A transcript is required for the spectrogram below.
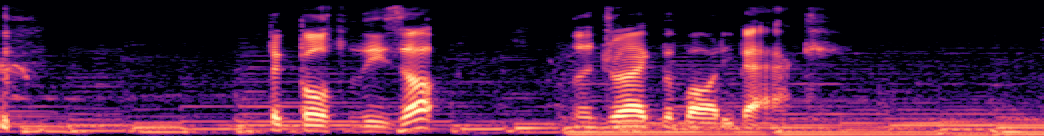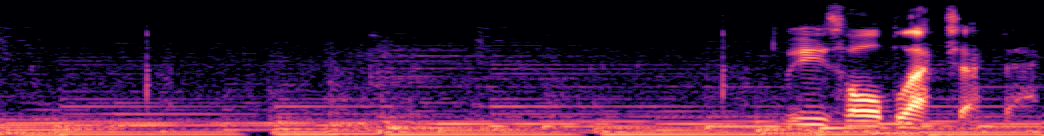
pick both of these up, and then drag the body back. Please haul Blackjack back.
